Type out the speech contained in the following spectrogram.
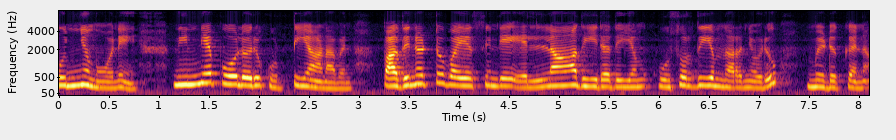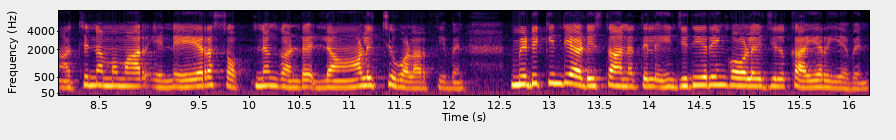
കുഞ്ഞുമോനെ നിന്നെപ്പോലൊരു കുട്ടിയാണവൻ. പതിനെട്ട് വയസ്സിന്റെ എല്ലാ ധീരതയും കുസൃതിയും നിറഞ്ഞൊരു മിടുക്കൻ. അച്ഛനമ്മമാർ ഏറെ സ്വപ്നം കണ്ട് ലാളിച്ചു വളർത്തിയവൻ. മിടുക്കിന്റെ അടിസ്ഥാനത്തിൽ എഞ്ചിനീയറിംഗ് കോളേജിൽ കയറിയവൻ.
